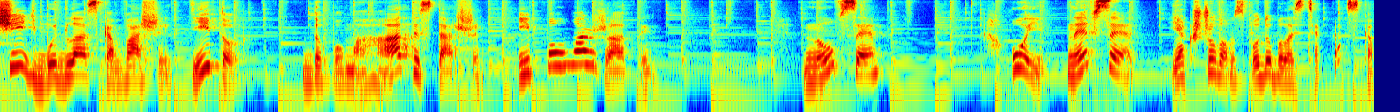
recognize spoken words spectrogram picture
вчіть, будь ласка, ваших діток допомагати старшим і поважати. Ну, все. Ой, не все. Якщо вам сподобалась ця казка,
